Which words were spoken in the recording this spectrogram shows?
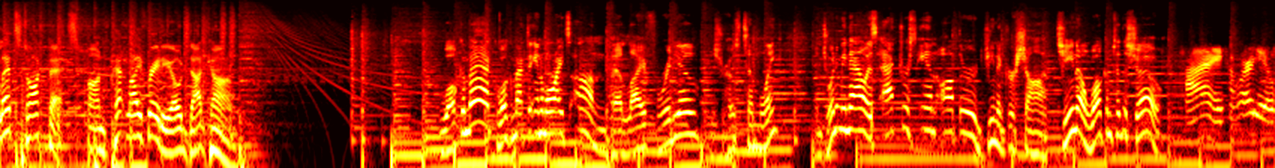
Let's talk pets on PetLifeRadio.com. Welcome back. Welcome back to Animal Writes on Pet Life Radio. This is your host, Tim Link. And joining me now is actress and author Gina Gershon. Gina, welcome to the show. Hi, how are you?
